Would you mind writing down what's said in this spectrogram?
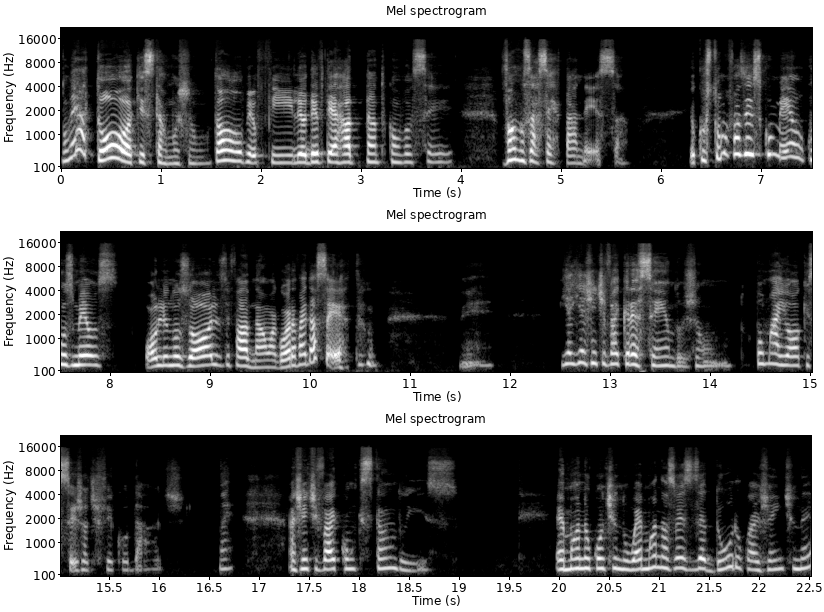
Não é à toa que estamos juntos. Oh, meu filho, eu devo ter errado tanto com você. Vamos acertar nessa. Eu costumo fazer isso com, meu, com os meus. Olho nos olhos e falo, não, agora vai dar certo. É. E aí a gente vai crescendo junto, por maior que seja a dificuldade. Né? A gente vai conquistando isso. Emmanuel continua. Emmanuel às vezes é duro com a gente, né?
